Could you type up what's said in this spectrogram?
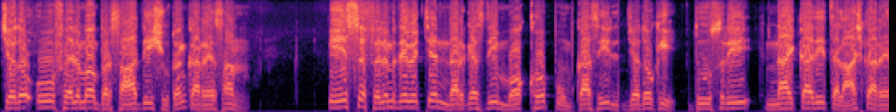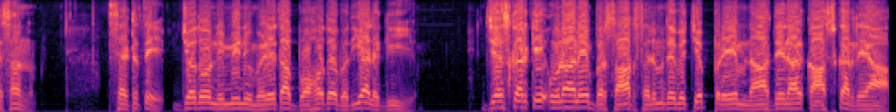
ਜਦੋਂ ਉਹ ਫਿਲਮ ਬਰਸਾਤ ਦੀ ਸ਼ੂਟਿੰਗ ਕਰ ਰਹੇ ਸਨ। ਇਸ ਫਿਲਮ ਦੇ ਵਿੱਚ ਨਰਗਸ ਦੀ ਮੁੱਖ ਭੂਮਿਕਾ ਸੀ, ਜਦੋਂ ਕਿ ਦੂਸਰੀ ਨਾਇਕਾ ਦੀ ਤਲਾਸ਼ ਕਰ ਰਹੇ ਸਨ। ਸੈੱਟ ਤੇ ਜਦੋਂ ਨਿੰਮੀ ਨੂੰ ਮਿਲੇ ਤਾਂ ਬਹੁਤ ਵਧੀਆ ਲੱਗੀ। ਜਿਸ ਕਰਕੇ ਉਹਨਾਂ ਨੇ ਬਰਸਾਤ ਫਿਲਮ ਦੇ ਵਿੱਚ ਪ੍ਰੇਮ ਨਾਥ ਦੇ ਨਾਲ ਕਾਸਟ ਕਰ ਲਿਆ।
